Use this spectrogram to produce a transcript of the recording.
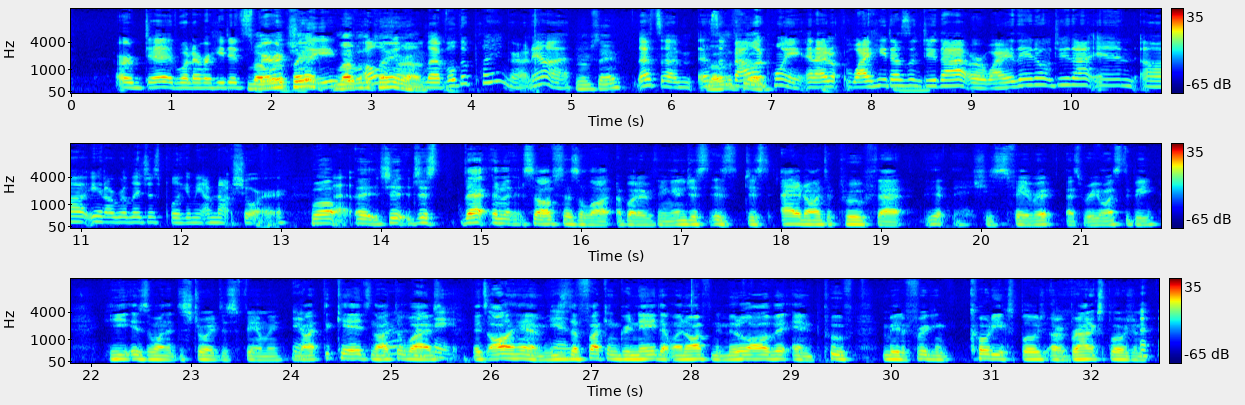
or did whatever he did Level the spiritually. play- level the playing ground. Level the playing ground. Yeah, you know what I'm saying? that's a that's Level a valid point. And I don't why he doesn't do that or why they don't do that in uh you know religious polygamy. I'm not sure. Well, But- it's just that in itself says a lot about everything, and just is just added on to proof that yeah, she's his favorite. That's where he wants to be. He is the one that destroyed this family, Yeah. not the kids, not the wives. It's all him. He's Yeah. the fucking grenade that went off in the middle of all of it, and poof, made a freaking Cody explosion or Brown explosion.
